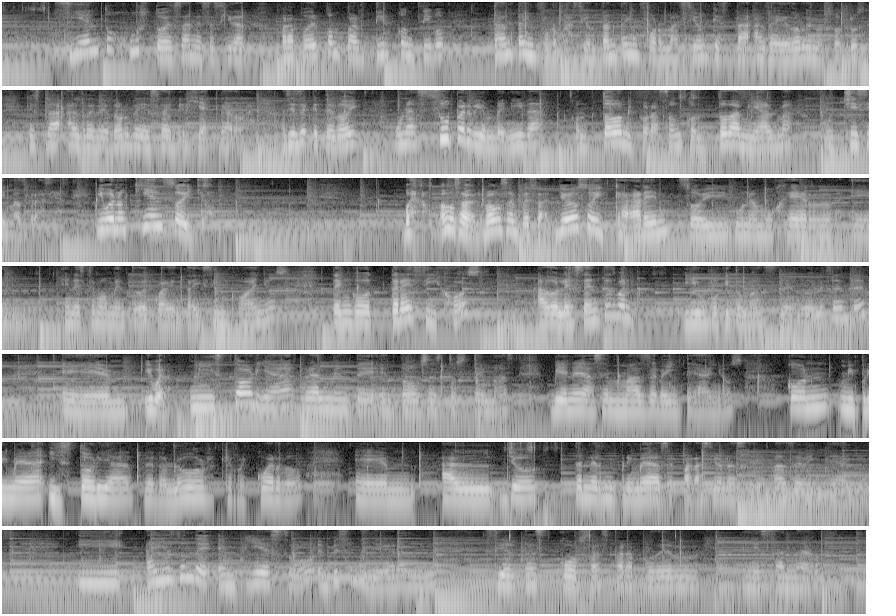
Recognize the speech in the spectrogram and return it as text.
siento justo esa necesidad para poder compartir contigo tanta información, tanta información que está alrededor de nosotros, que está alrededor de esa energía creadora. Así es de que te doy una súper bienvenida con todo mi corazón, con toda mi alma. Muchísimas gracias. Y bueno, ¿quién soy yo? Bueno, vamos a ver, vamos a empezar. Yo soy Karen, soy una mujer en, este momento de 45 años. Tengo tres hijos, adolescentes, bueno, y un poquito más de adolescentes. Em, y bueno, mi historia realmente en todos estos temas viene hace más de 20 años con mi primera historia de dolor que recuerdo. Em, al yo tener mi primera separación hace más de 20 años. Y ahí es donde empiezo, empiezan a llegar a mí ciertas cosas para poder eh, sanar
